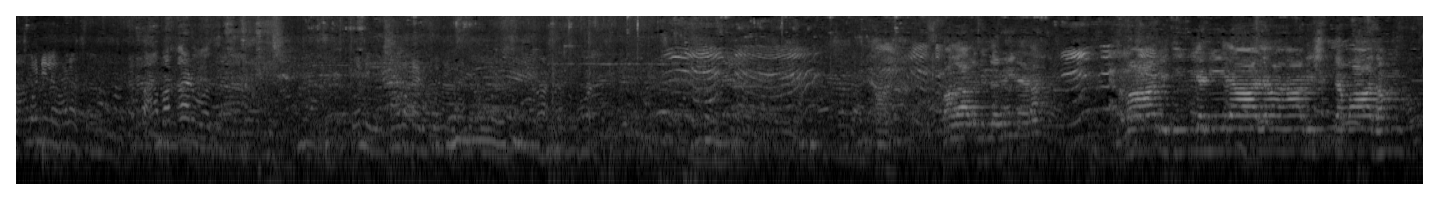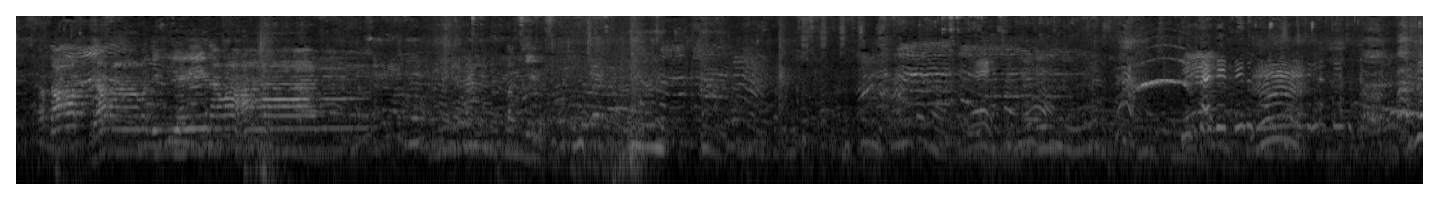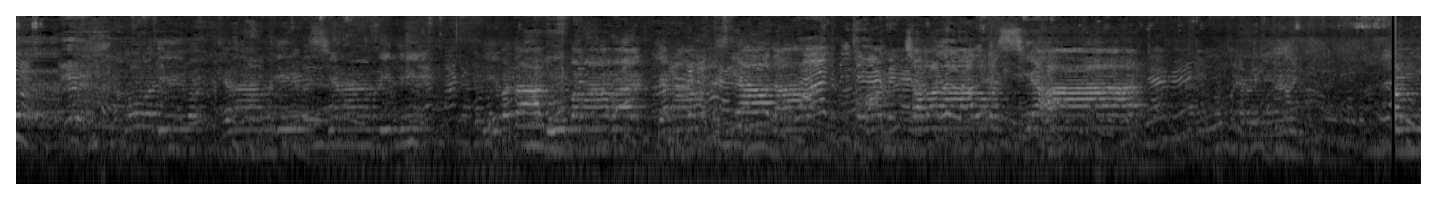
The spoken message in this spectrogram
పోనీలో కూడా పాపకాడు పోనీలో పాపకాడు పదాల మీద వేయనా నమామి దివ్య నీరాజనావిష్టపాదం తథాభ్యనామ దివ్యై నమః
